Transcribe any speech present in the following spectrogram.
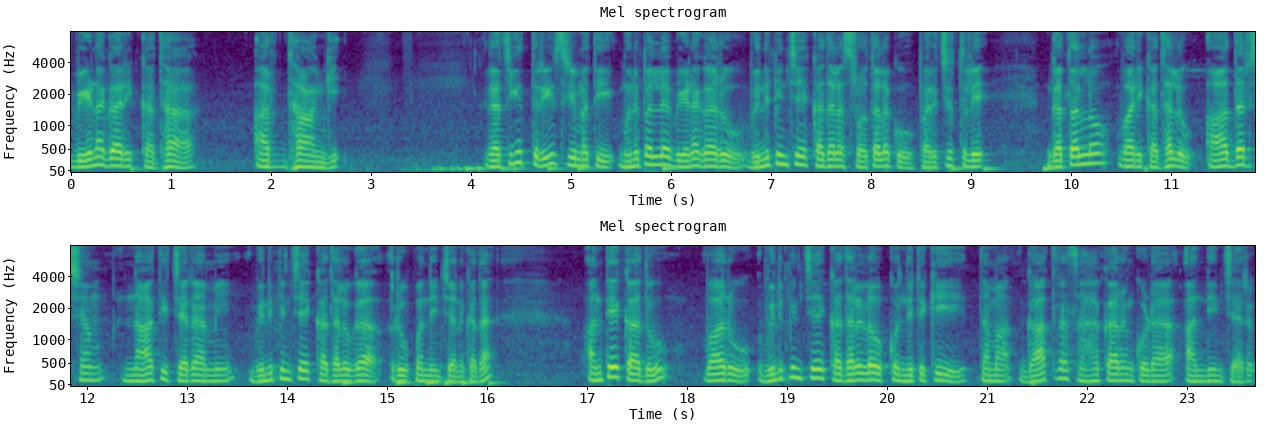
వీణగారి కథ అర్ధాంగి. రచయిత్రి శ్రీమతి మునిపల్లె వీణగారు వినిపించే కథల శ్రోతలకు పరిచితులే. గతంలో వారి కథలు ఆదర్శం నాతి చరామి వినిపించే కథలుగా రూపొందించాను కదా. అంతేకాదు వారు వినిపించే కథలలో కొన్నిటికి తమ గాత్ర సహకారం కూడా అందించారు.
